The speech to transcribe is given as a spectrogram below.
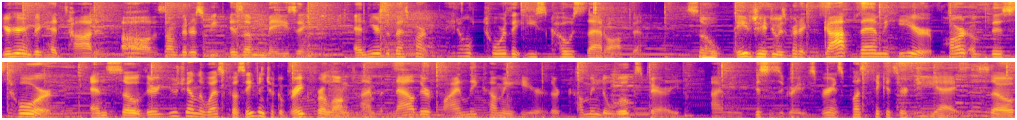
you're hearing Big Head Todd, and oh, the song Bittersweet is amazing. And here's the best part they don't tour the East Coast that often. So AJ, to his credit, got them here, part of this tour. And so they're usually on the West Coast. They even took a break for a long time, but now they're finally coming here. They're coming to Wilkes-Barre. I mean, this is a great experience. Plus, tickets are GA. So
